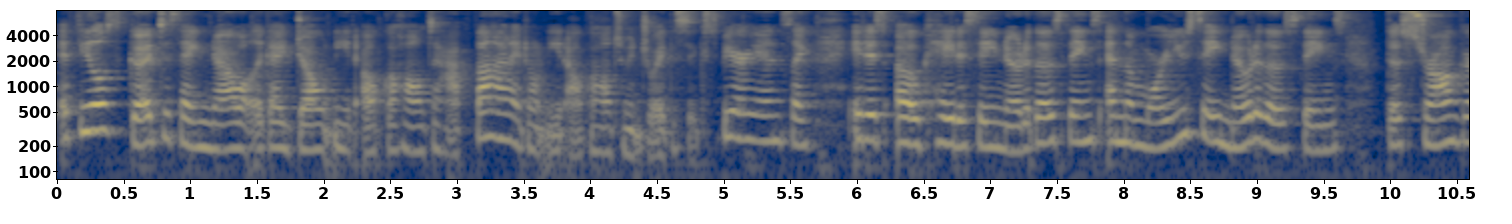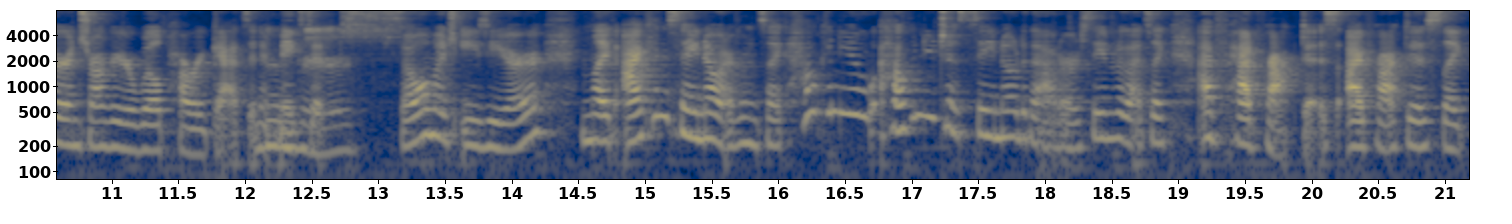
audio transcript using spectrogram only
It feels good to say no. Like I don't need alcohol to have fun. I don't need alcohol to enjoy this experience. Like it is okay to say no to those things and the more you say no to those things, the stronger and stronger your willpower gets and it mm-hmm. makes it mm-hmm. so much easier. And like I can say no. Everyone's like, how can you how can you just say no to that or say no to that? It's like I've had practice. I practice like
